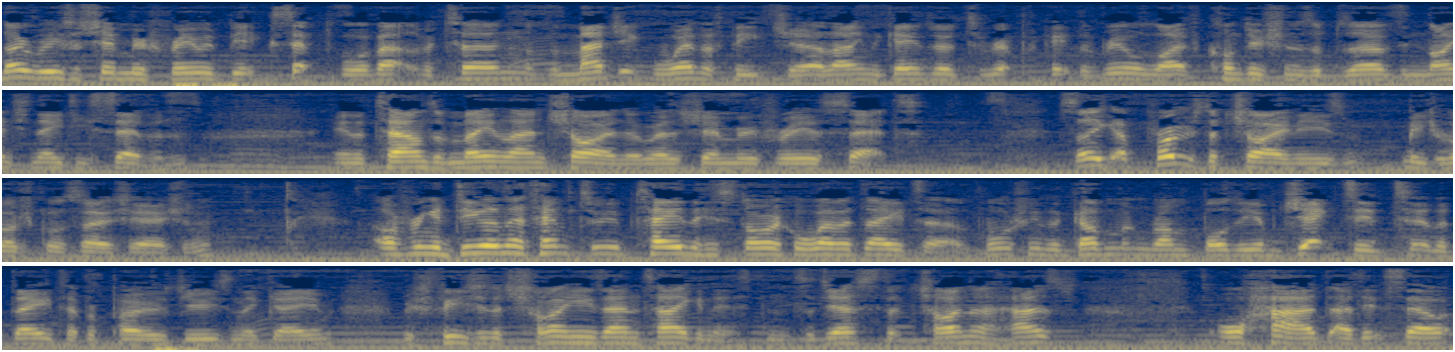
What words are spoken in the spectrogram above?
no release of Shenmue 3 would be acceptable without the return of the magic weather feature, allowing the game to replicate the real life conditions observed in 1987 in the towns of mainland China where the Shenmue 3 is set. Sega approached the Chinese Meteorological Association offering a deal in an attempt to obtain the historical weather data. Unfortunately, the government-run body objected to the data proposed using the game, which featured a Chinese antagonist and suggests that China has or had at itself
